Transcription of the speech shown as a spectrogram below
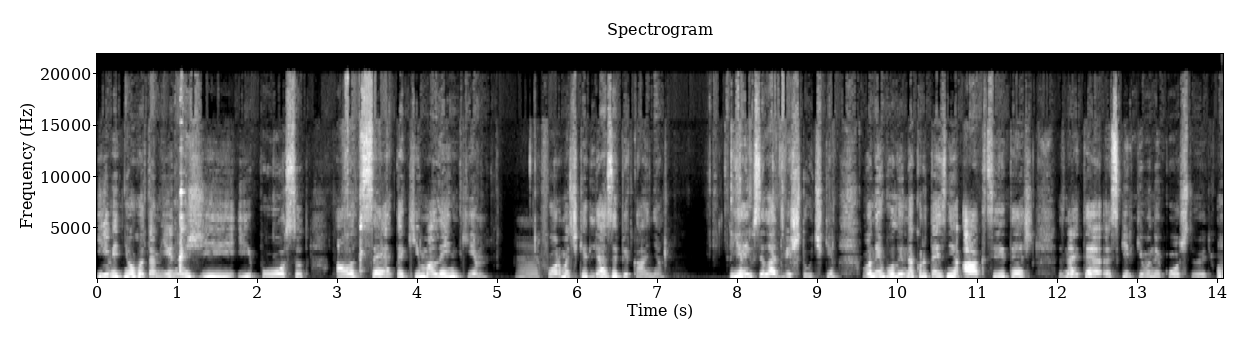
І від нього там є ножі, і посуд. А оце такі маленькі формочки для запікання. Я їх взяла дві штучки. Вони були на крутезній акції теж. Знаєте, е, скільки вони коштують? О,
